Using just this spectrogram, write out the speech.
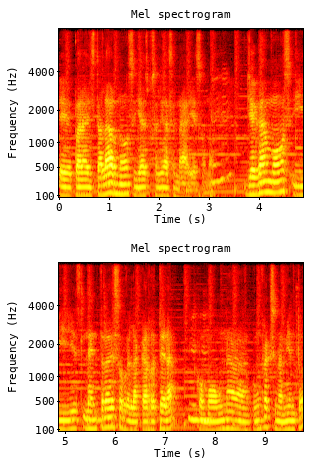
eh, para instalarnos y ya después salir a cenar y eso, ¿no? Llegamos y es- la entrada es sobre la carretera, como, una, como un fraccionamiento,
